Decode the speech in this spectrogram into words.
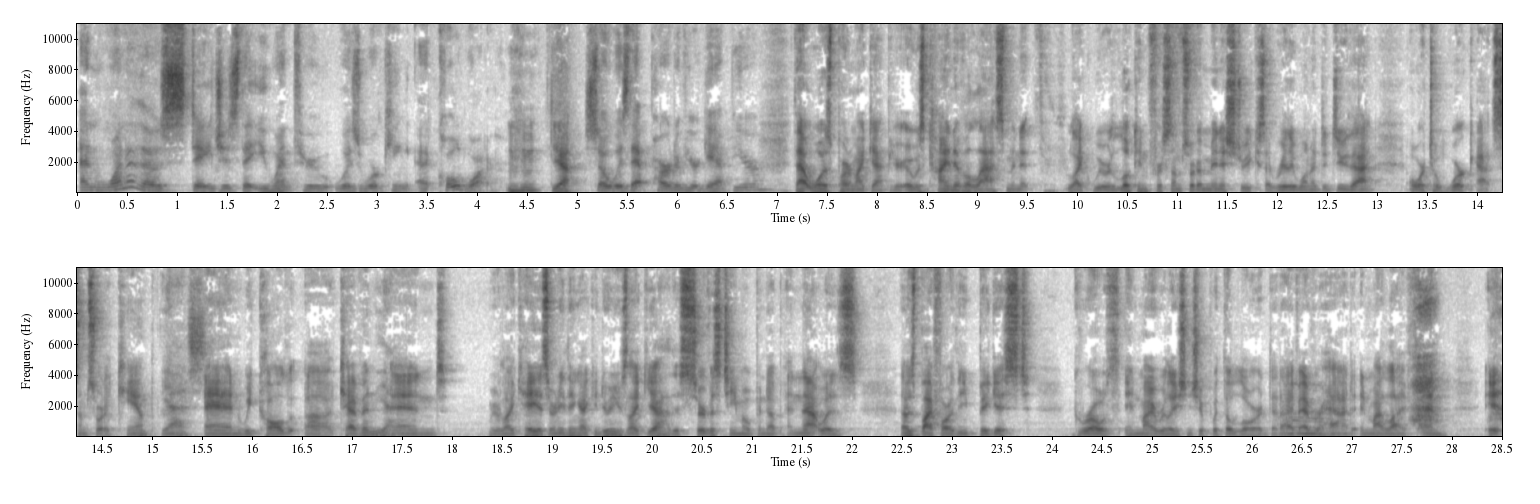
And one of those stages that you went through was working at Coldwater. Mm-hmm. Yeah, So was that part of your gap year? that was part of my gap year. It was kind of a last minute, th- like we were looking for some sort of ministry because I really wanted to do that or to work at some sort of camp. Yes. And we called uh, Kevin Yeah. and we were like, "Hey, is there anything I can do?" And he was like, "Yeah, this service team opened up," and that was that was by far the biggest growth in my relationship with the Lord that I've ever Oh. had in my life, and it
